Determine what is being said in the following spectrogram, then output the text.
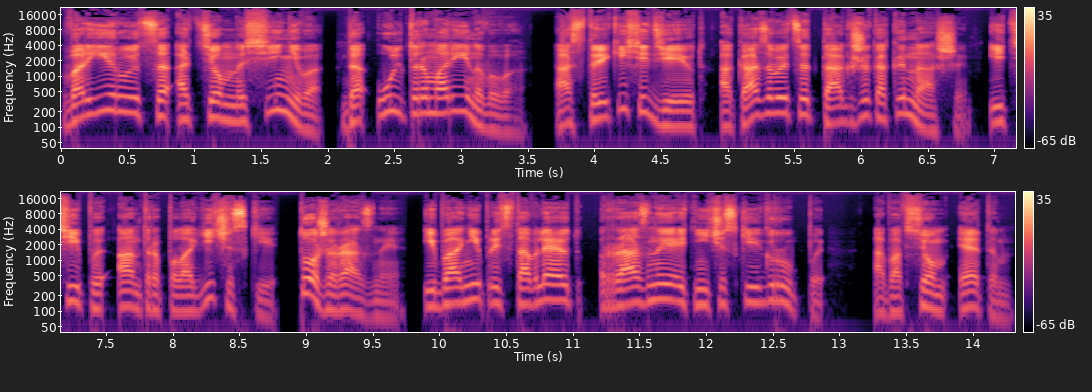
варьируется от темно-синего до ультрамаринового, а старики сидеют, оказывается, так же, как и наши. И типы антропологические тоже разные, ибо они представляют разные этнические группы. Обо всем этом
